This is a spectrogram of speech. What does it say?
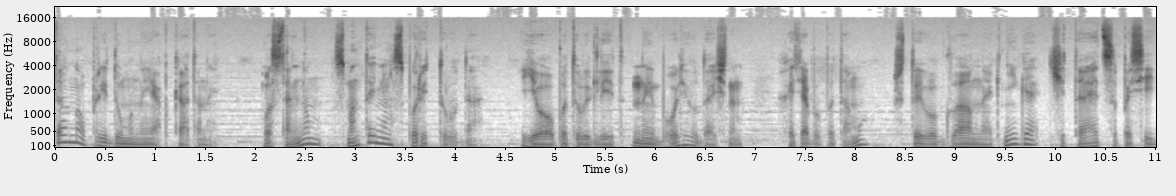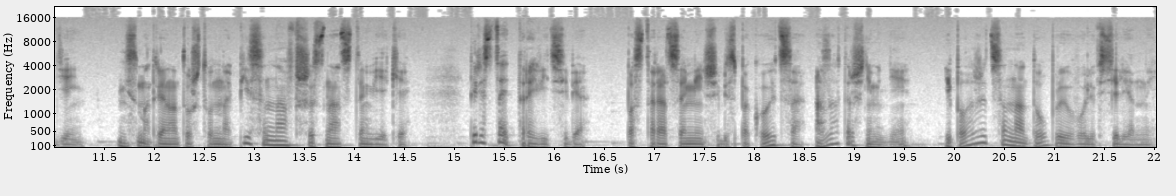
давно придуманы и обкатаны. В остальном с Монтенем спорить трудно. Его опыт выглядит наиболее удачным, хотя бы потому, что его главная книга читается по сей день, несмотря на то, что написана в XVI веке. Перестать травить себя, постараться меньше беспокоиться о завтрашнем дне и положиться на добрую волю Вселенной.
